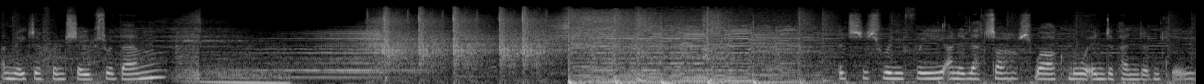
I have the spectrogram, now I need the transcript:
and make different shapes with them. It's just really free and it lets us work more independently.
